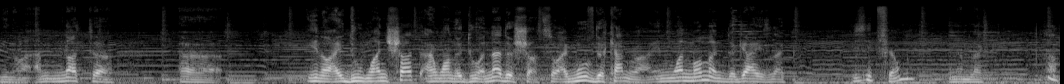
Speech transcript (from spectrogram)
You know, I'm not. Uh, uh, you know, I do one shot, I want to do another shot, so I move the camera. In one moment, the guy is like, "Is it filming?" And I'm like, "Oh,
